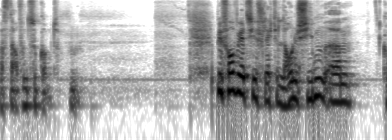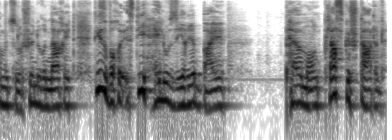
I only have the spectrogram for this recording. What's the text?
was da auf uns zukommt. Hm. Bevor wir jetzt hier schlechte Laune schieben, ähm, kommen wir zu einer schöneren Nachricht. Diese Woche ist die Halo-Serie bei Paramount Plus gestartet.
